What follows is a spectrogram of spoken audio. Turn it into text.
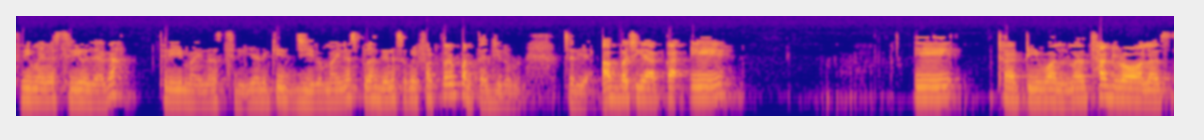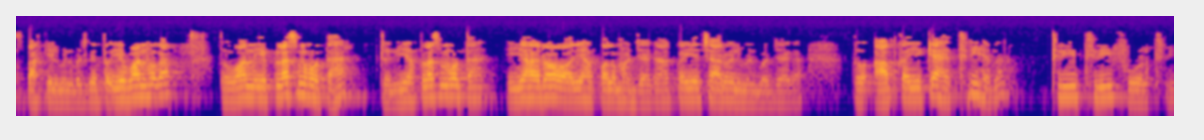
थ्री माइनस थ्री हो जाएगा। थ्री माइनस थ्री, यानी कि ज़ीरो माइनस प्लस देने से कोई फ़र्क तो नहीं पड़ता है ज़ीरो में। चलिए, अब बच गया आपका ए ए थर्टी वन मतलब थर्ड रॉ वाला बाकी एलिमेंट बच गया। तो ये वन होगा तो वन ये प्लस में होता है। चलिए यह प्लस में होता है, यह रॉ और यह कॉलम हट जाएगा, आपका ये चारों एलिमेंट बच जाएगा। तो आपका ये क्या है? थ्री है ना? Three three four three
